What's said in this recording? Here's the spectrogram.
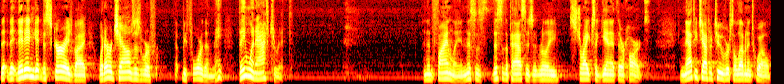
They, they, they didn't get discouraged by whatever challenges were before them, they, they went after it. And then finally, and this is, this is the passage that really strikes again at their hearts. In Matthew chapter 2, verse 11 and 12.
